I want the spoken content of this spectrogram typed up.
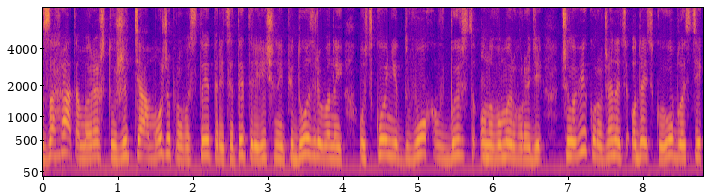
За гратами решту життя може провести 33-річний підозрюваний у скоєнні двох вбивств у Новомиргороді. Чоловік, уродженець Одеської області,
